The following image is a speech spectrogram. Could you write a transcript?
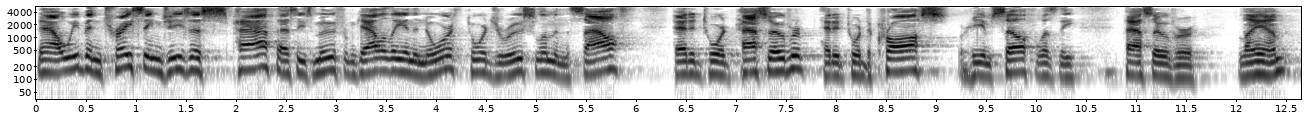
Now, we've been tracing Jesus' path as he's moved from Galilee in the north toward Jerusalem in the south, headed toward Passover, headed toward the cross, where he himself was the Passover lamb.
